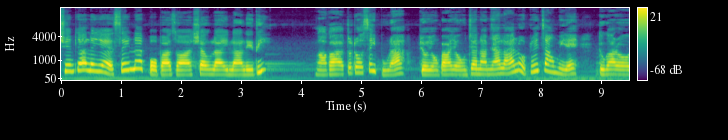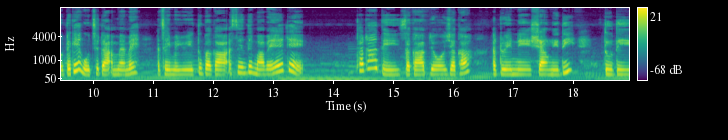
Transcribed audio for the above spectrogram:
ရှင်ပြလျက်စိတ်လက်ပေါ်ပါစွာရှောက်လိုက်လာလေသည်ငါကတော်တော်စိတ်ပူတာ ပျော်ယုံပါယုံကြံတာများလားလို့တွေးကြောက်မိတယ်သူကတော့တကယ့်ကိုချစ်တာအမှန်ပဲအချိန်မရွေးသူ့ဘက်ကအစင်သစ်မှာပဲတဲ့ထထသည်စကားပြောရခအတွင်းနှင်းရှောင်နေသည်သူသည်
